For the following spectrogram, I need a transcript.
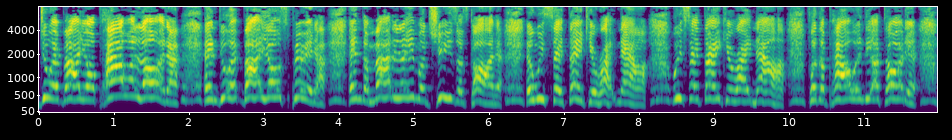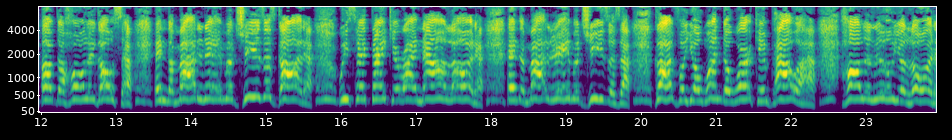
Do it by your power, Lord, and do it by your spirit in the mighty name of Jesus, God. And we say thank you right now. We say thank you right now for the power and the authority of the Holy Ghost uh, in the mighty name of Jesus, God. Uh, we say thank you right now, Lord, uh, in the mighty name of Jesus. Uh, God, for your wonder working power. Hallelujah, Lord.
